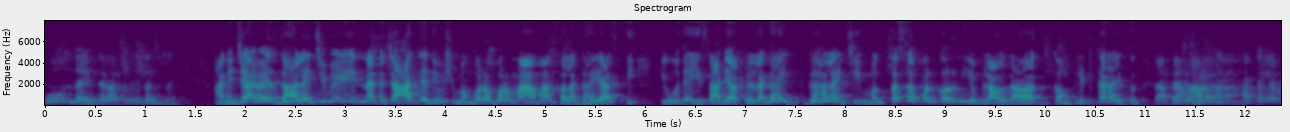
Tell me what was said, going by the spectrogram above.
होऊन जाईल तर आता विलाच नाही. आणि ज्या वेळेस घालायची वेळ येईल ना त्याच्या आदल्या दिवशी मग बरोबर मा माणसाला घाई असती की उद्या ही साडी आपल्याला घाई घालायची. मग कसं पण करून हे ब्लाऊज कंप्लीट करायचं हा कलर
